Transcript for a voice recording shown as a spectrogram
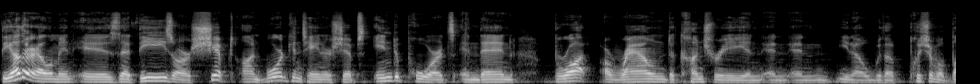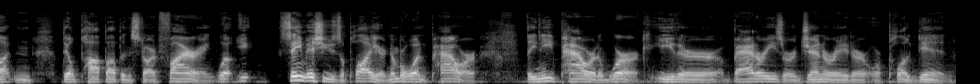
The other element is that these are shipped on board container ships into ports and then brought around the country and, and, and, you know, with a push of a button, they'll pop up and start firing. Well, you, same issues apply here. Number one, power. They need power to work, either batteries or a generator or plugged in.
